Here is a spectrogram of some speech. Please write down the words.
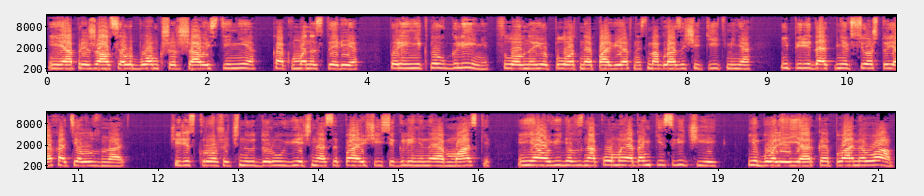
Я прижался лбом к шершавой стене, как в монастыре, приникнув к глине, словно ее плотная поверхность могла защитить меня и передать мне все, что я хотел узнать. Через крошечную дыру вечно осыпающейся глиняной обмазки я увидел знакомые огоньки свечей и более яркое пламя ламп.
